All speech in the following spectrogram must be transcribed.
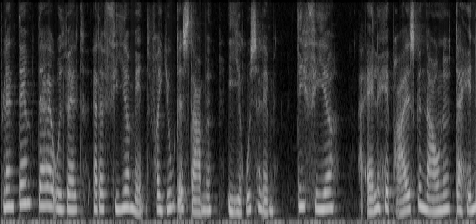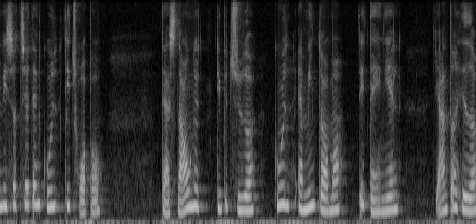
Blandt dem, der er udvalgt, er der fire mænd fra Judas stamme i Jerusalem. De fire har alle hebraiske navne, der henviser til den Gud, de tror på. Deres navne, de betyder, Gud er min dommer, det er Daniel. De andre hedder,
